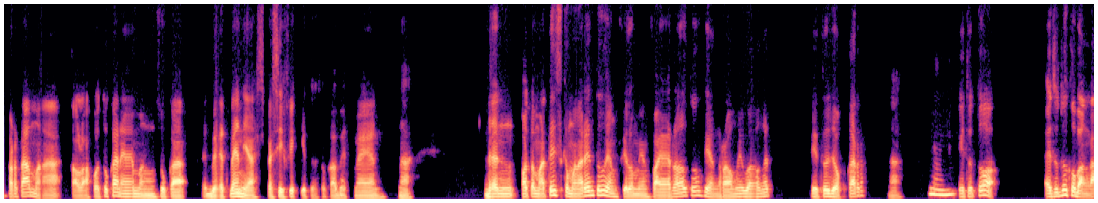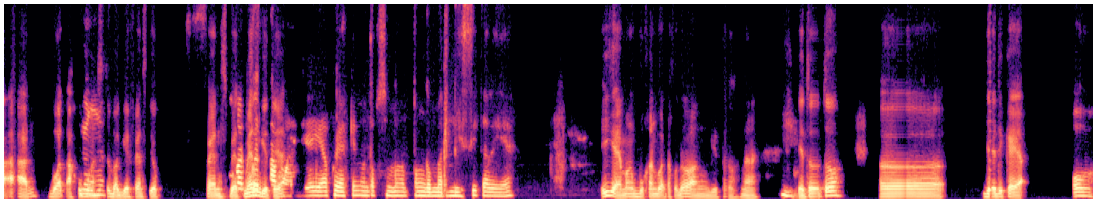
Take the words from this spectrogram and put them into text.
pertama kalau aku tuh kan emang suka Batman ya spesifik gitu suka Batman nah dan otomatis kemarin tuh yang film yang viral tuh yang ramai banget itu Joker nah hmm. itu tuh itu tuh kebanggaan buat aku ya. sebagai fans Joker fans Batman gitu ya. Aja ya aku yakin untuk semua penggemar DC kali ya iya emang bukan buat aku doang gitu nah hmm. itu tuh eh, jadi kayak oh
